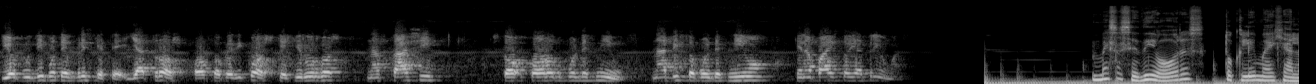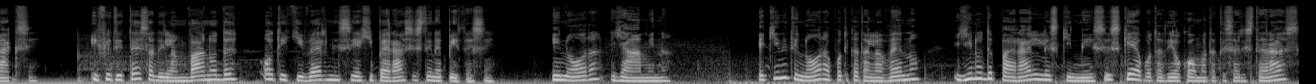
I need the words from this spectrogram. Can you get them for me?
ή οπουδήποτε βρίσκεται γιατρός, ορθοπαιδικός και χειρούργος να φτάσει στο χώρο του Πολυτεχνείου, να μπει στο Πολυτεχνείο και να πάει στο ιατρείο μας. Μέσα σε δύο ώρες το κλίμα έχει αλλάξει. Οι φοιτητές αντιλαμβάνονται ότι η κυβέρνηση έχει περάσει στην επίθεση. Είναι ώρα για άμυνα. Εκείνη την ώρα, από ό,τι καταλαβαίνω, γίνονται παράλληλες κινήσεις και από τα δύο κόμματα της αριστεράς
